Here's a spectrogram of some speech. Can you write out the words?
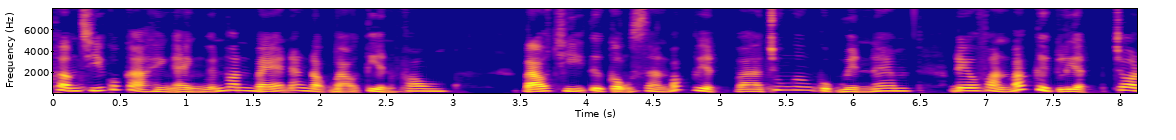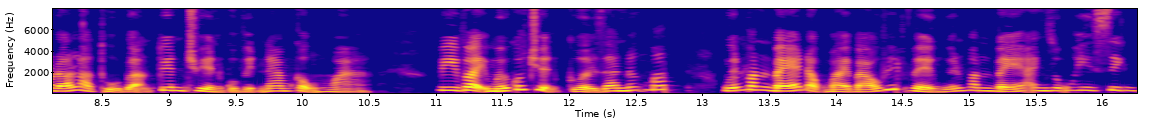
Thậm chí có cả hình ảnh Nguyễn Văn Bé đang đọc báo Tiền Phong. Báo chí từ Cộng sản Bắc Việt và Trung ương Cục miền Nam đều phản bác kịch liệt cho đó là thủ đoạn tuyên truyền của Việt Nam Cộng Hòa. Vì vậy mới có chuyện cười ra nước mắt. Nguyễn Văn Bé đọc bài báo viết về Nguyễn Văn Bé anh dũng hy sinh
